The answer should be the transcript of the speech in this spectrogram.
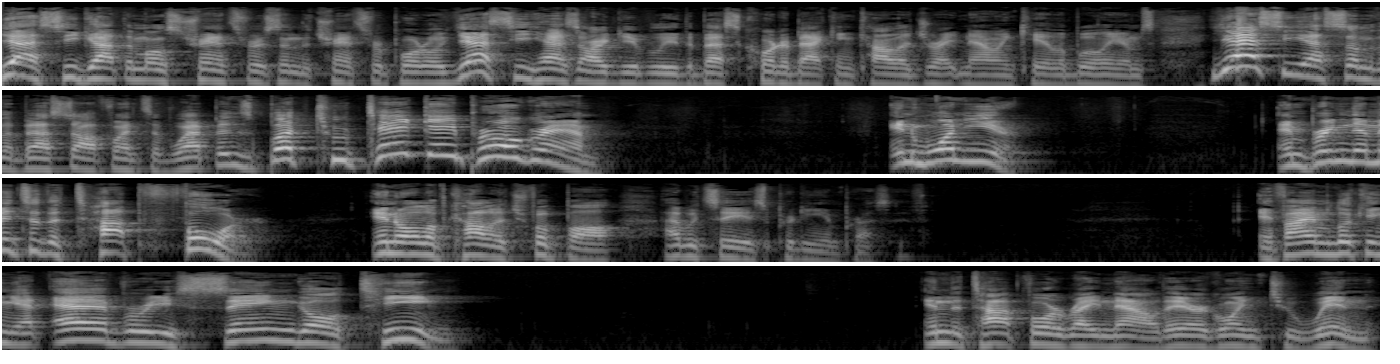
Yes, he got the most transfers in the transfer portal. Yes, he has arguably the best quarterback in college right now in Caleb Williams. Yes, he has some of the best offensive weapons, but to take a program in one year and bring them into the top four in all of college football, I would say is pretty impressive. If I'm looking at every single team in the top four right now, they are going to win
